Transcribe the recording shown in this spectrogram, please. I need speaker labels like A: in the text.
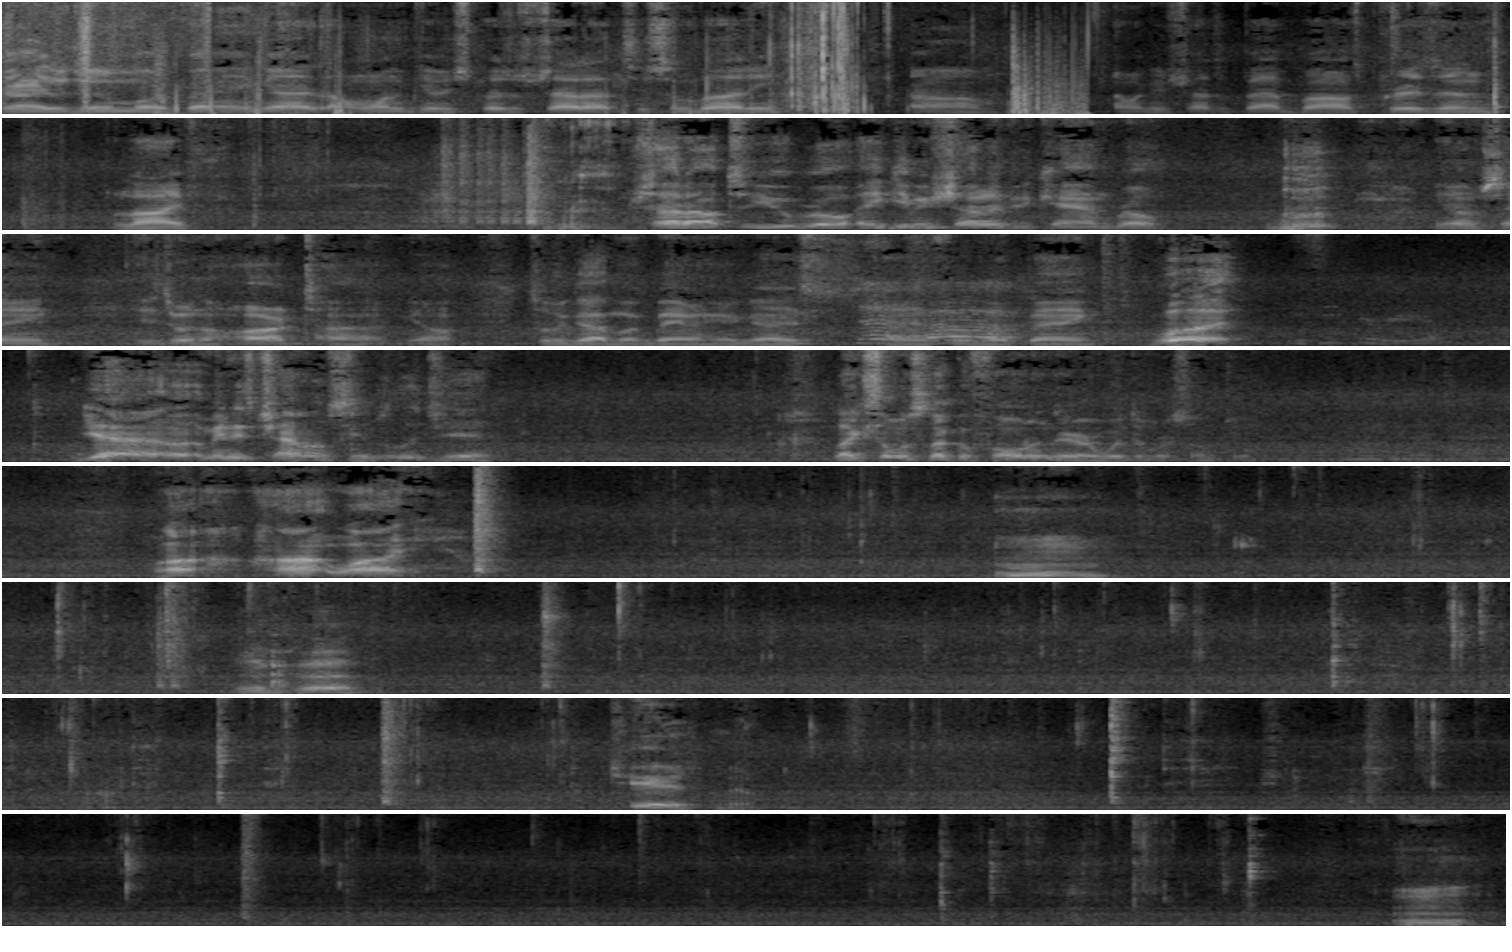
A: Guys, we're doing mukbang, guys. I want to give a special shout out to somebody. Um, I want to give a shout out to Badd Bobs, Prison, Life. Shout out to you, bro. Hey, give me a shout out if you can, bro. You know what I'm saying? He's doing a hard time, you know. So we got mukbang here, guys. For mukbang. What?
B: Is he for real?
A: Yeah, I mean his channel seems legit. Like someone stuck a phone in there with him or something. Why? Hi, why? Mmm. Good. Cheers, man. Mmm.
